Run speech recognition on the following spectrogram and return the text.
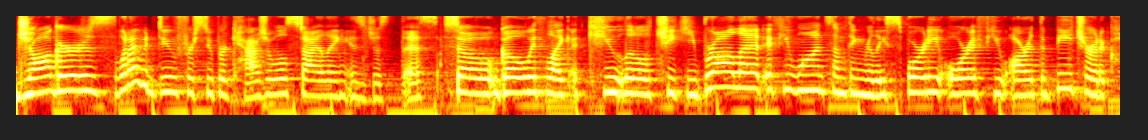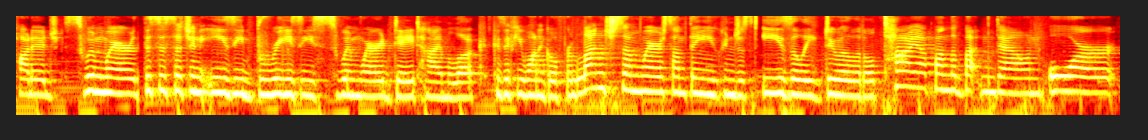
joggers. What I would do for super casual styling is just this. So go with like a cute little cheeky bralette if you want something really sporty, or if you are at the beach or at a cottage, swimwear. This is such an easy, breezy swimwear daytime look. Because if you wanna go for lunch somewhere or something, you can just easily do a little tie up on the button down, or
